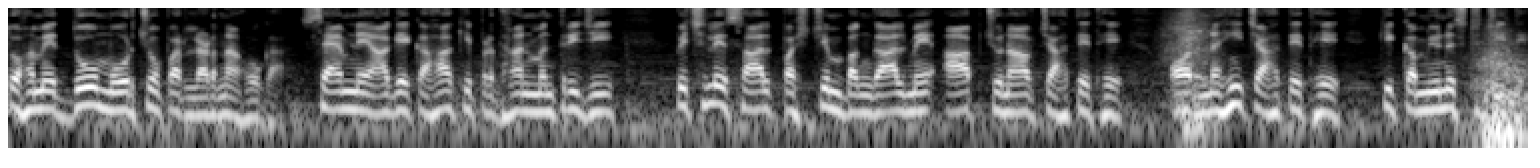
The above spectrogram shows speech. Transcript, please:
तो हमें दो मोर्चों पर लड़ना होगा। सैम ने आगे कहा कि प्रधानमंत्री जी, पिछले साल पश्चिम बंगाल में आप चुनाव चाहते थे और नहीं चाहते थे कि कम्युनिस्ट जीते।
